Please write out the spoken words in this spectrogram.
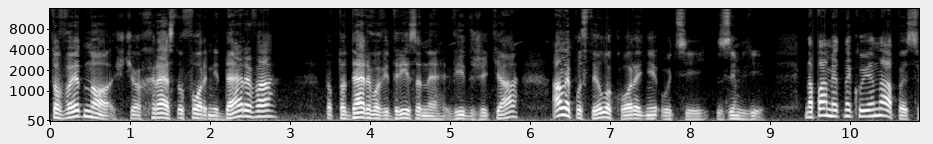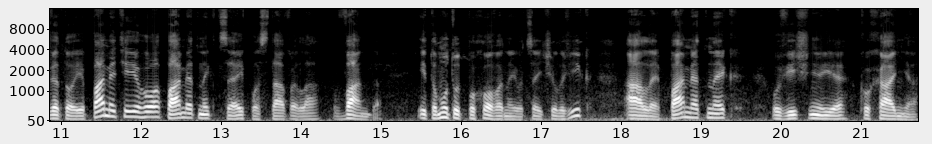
то видно, що хрест у формі дерева, тобто дерево відрізане від життя, але пустило корені у цій землі. На пам'ятнику є напис святої пам'яті його, пам'ятник цей поставила Ванда. І тому тут похований оцей чоловік, але пам'ятник увічнює кохання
